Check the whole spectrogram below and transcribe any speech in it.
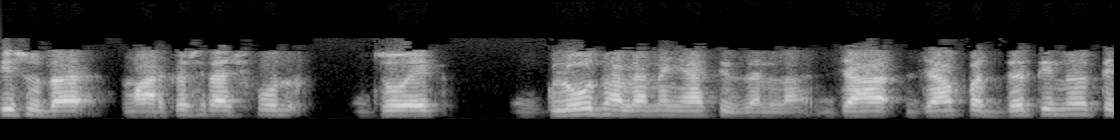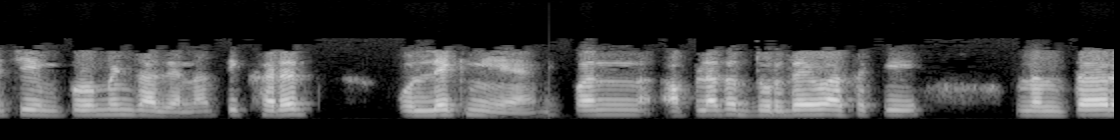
ती सुद्धा मार्कस रॅशफोर्ड जो एक ग्लो झाला ना या सीझनला ज्या ज्या पद्धतीनं त्याची इम्प्रुव्हमेंट झाली ना ती खरंच उल्लेखनीय आहे. पण आपलं आता दुर्दैव असं की नंतर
